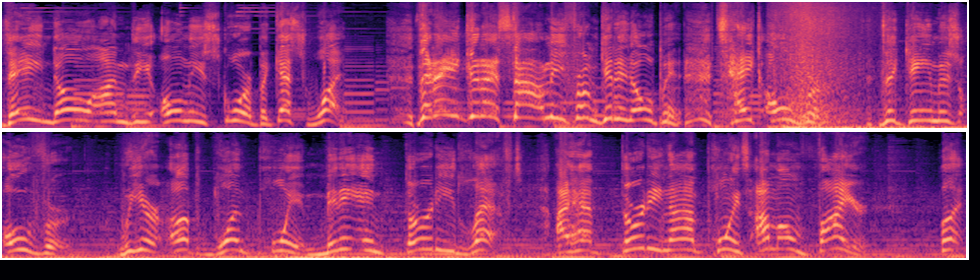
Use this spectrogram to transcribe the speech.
They know I'm the only scorer. But guess what? That ain't gonna stop me from getting open. Take over. The game is over. We are up one point, minute and 30 left. I have 39 points. I'm on fire. But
